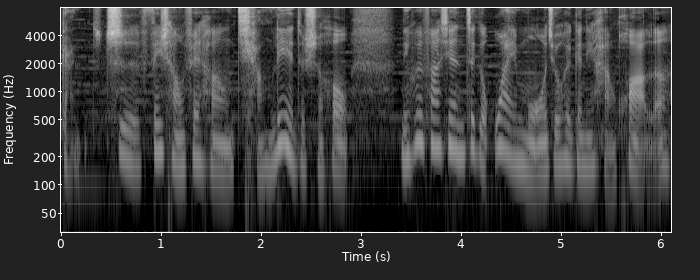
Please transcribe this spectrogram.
感是非常非常强烈的时候，你会发现这个外魔就会跟你喊话了，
